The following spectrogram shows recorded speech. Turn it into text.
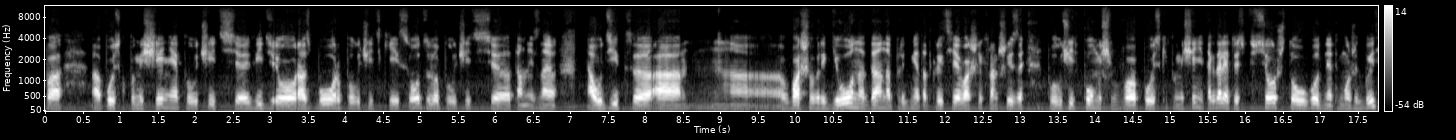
по а, поиску помещения, получить э, видеоразбор, получить кейс отзыва, получить э, там, не знаю, аудит а, вашего региона, да, на предмет открытия вашей франшизы, получить помощь в поиске помещений и так далее. То есть все, что угодно это может быть.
